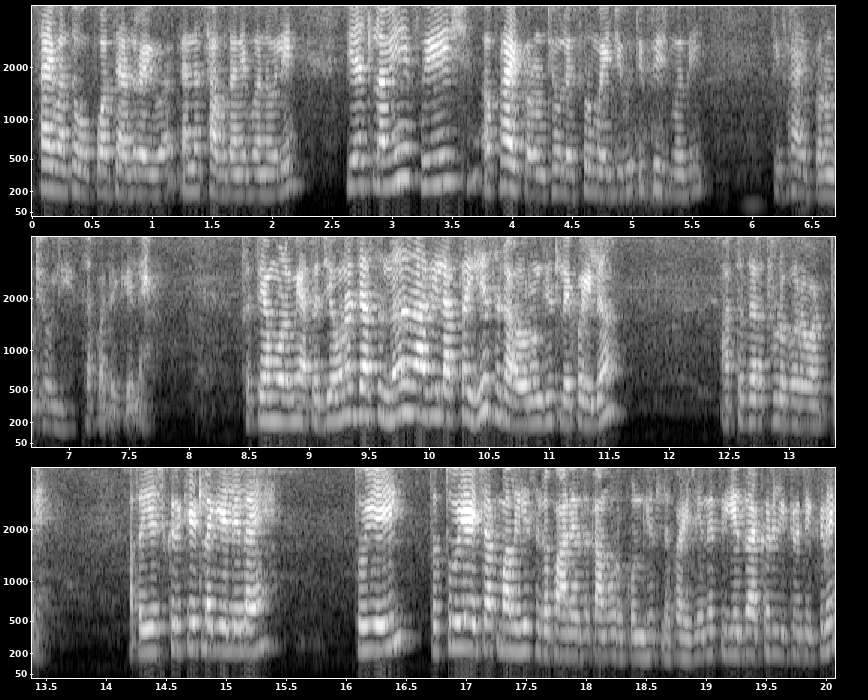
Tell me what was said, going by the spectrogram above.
साहेबांचा उपवास आहे आज रविवार त्यांना साबुदाणे बनवले. यशला मी फिश फ्राय करून ठेवले सुरमई जी होती फ्रीजमध्ये. ती फ्राय करून ठेवली चपात्या केल्या. तर त्यामुळे मी आता जेवणात जास्त न नादी लागता हे सगळं आवरून घेतलं आहे पहिलं. आता जरा थोडं बरं वाटतंय. आता यश क्रिकेटला गेलेला आहे. तो येईल. तर तो यायच्यात मला हे सगळं पाण्याचं काम उरकून घेतलं पाहिजे. नाही तर ये जा करेल इकडे तिकडे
